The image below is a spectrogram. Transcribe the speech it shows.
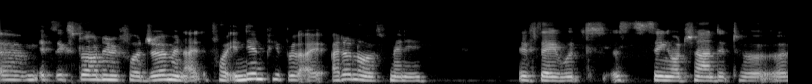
um, it's extraordinary for German. I, for Indian people, I, I don't know if many, if they would sing or chant it to uh,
